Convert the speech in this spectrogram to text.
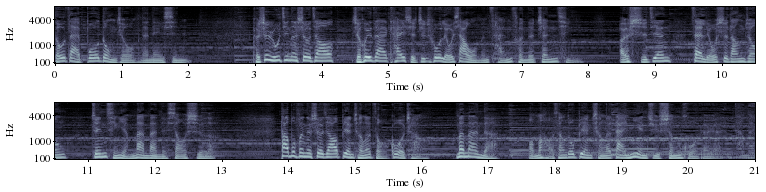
都在波动着我们的内心。可是如今的社交，只会在开始之初留下我们残存的真情，而时间在流逝当中，真情也慢慢的消失了。大部分的社交变成了走过场，慢慢的，我们好像都变成了戴面具生活的人。当爱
